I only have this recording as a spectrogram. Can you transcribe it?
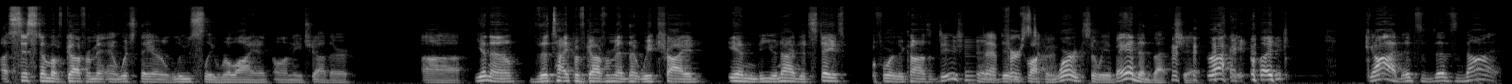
a system of government in which they are loosely reliant on each other. Uh, you know, the type of government that we tried in the United States before the Constitution That didn't first fucking time. work, so we abandoned that shit. right? Like, God, it's that's not.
